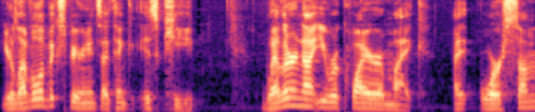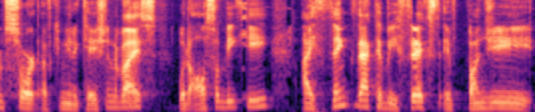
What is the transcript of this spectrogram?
your level of experience, I think, is key. Whether or not you require a mic I, or some sort of communication device would also be key. I think that could be fixed if Bungie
